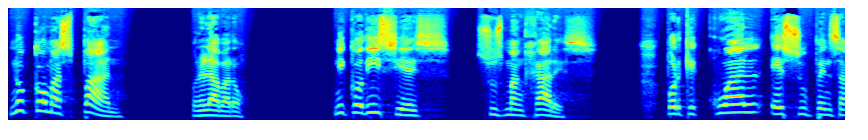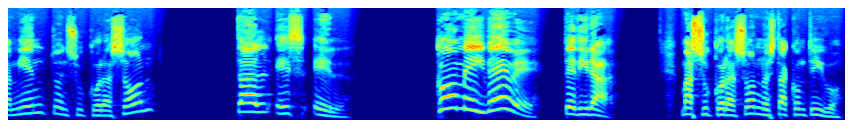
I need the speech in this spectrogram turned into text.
no comas pan con el ávaro, ni codicies sus manjares, porque cuál es su pensamiento en su corazón, tal es él. Come y bebe, te dirá, mas su corazón no está contigo.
